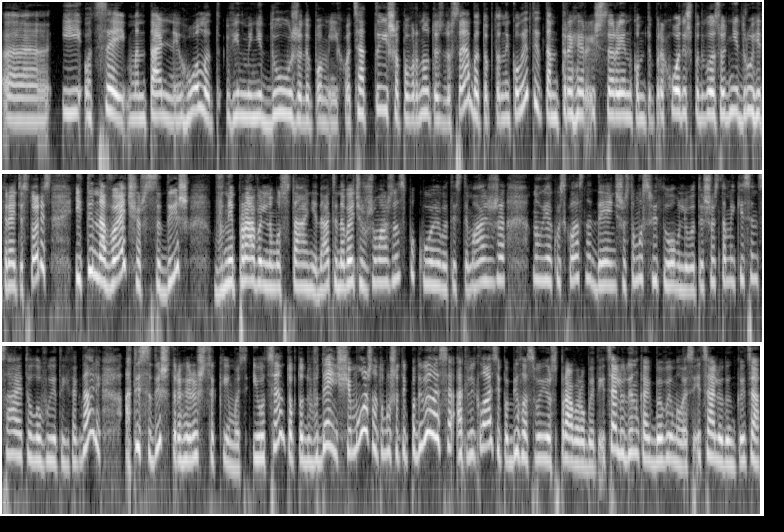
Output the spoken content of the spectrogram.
Е, І оцей ментальний голод він мені дуже допоміг. Оця тиша повернутися до себе. Тобто, не коли ти там тригеришся ринком, ти приходиш, подивилась одні, другі, треті сторіс, і ти на вечір сидиш в неправильному стані. Да? Ти на вечір вже маєш заспокоюватись, ти маєш вже ну, якийсь класний день, щось там усвідомлювати, щось там, якісь інсайти ловити і так далі. А ти сидиш і тригеришся кимось. І оце, тобто, в день ще можна, тому що ти подивилася, відвліклася і побігла свої справи робити. І ця людинка якби вимилася, і ця людинка, і ця.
